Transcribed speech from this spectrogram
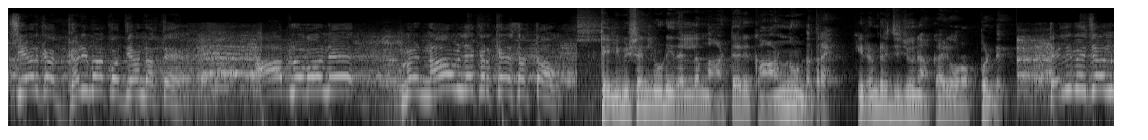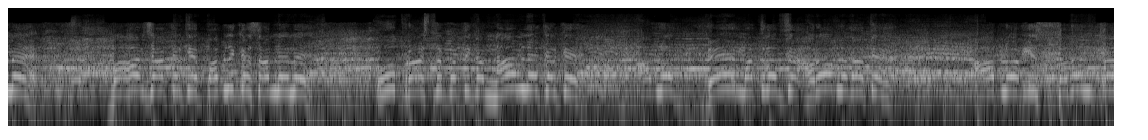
चेयर का गरिमा को ध्यान रखते हैं आप लोगों ने मैं नाम लेकर कह सकता हूं ടെലിവിഷനിലൂടെ ഇതെല്ലാം നാട്ടുകാർ കാണുന്നുണ്ടത്രേ കിരൺ റിജിജുവിന് അക്കാര്യം ഉറപ്പുണ്ട് टेलीविजन में बाहर जाकर के पब्लिक के सामने में उपराष्ट्रपति का नाम लेकर के आप लोग बेमतलब से आरोप लगाते हैं आप लोग इस सदन का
